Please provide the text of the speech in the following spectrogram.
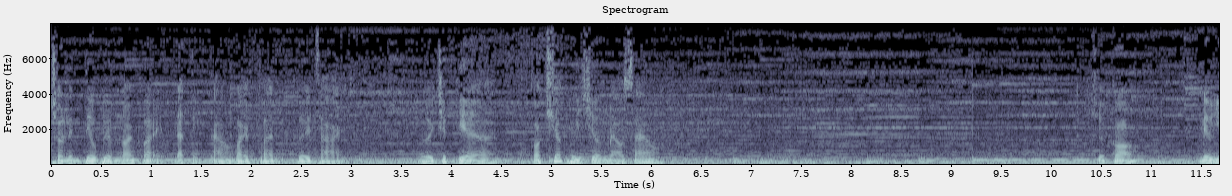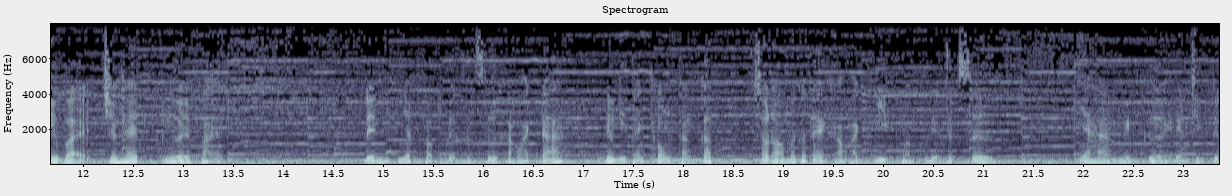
Cho nên tiêu viêm nói vậy Đã tỉnh táo vài phần cười dài. Người trước kia có chiếc huy chương nào sao? Chưa có. Nếu như vậy, trước hết Người phải Đến nhất phẩm luyện dược sư khảo hạch đã. Nếu như thành công thăng cấp, Sau đó mới có thể khảo hạch nhị phẩm luyện dược sư. Nhã hàm mỉm cười đem trình tự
